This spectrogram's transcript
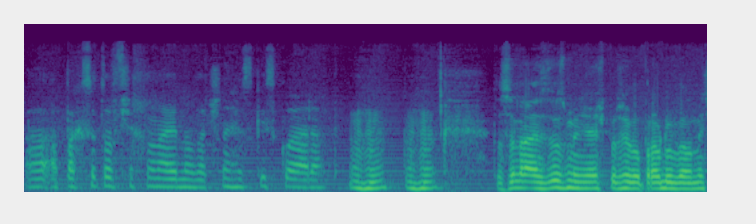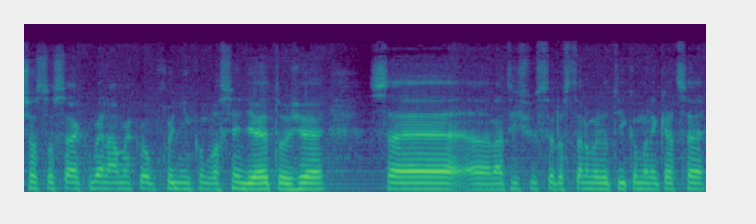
A, a pak se to všechno najednou začne hezky skládat. Mm-hmm. To jsem rád, že to zmiňuješ, protože opravdu velmi často se jakoby nám jako obchodníkům vlastně děje to, že se eh, na té se dostaneme do té komunikace,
